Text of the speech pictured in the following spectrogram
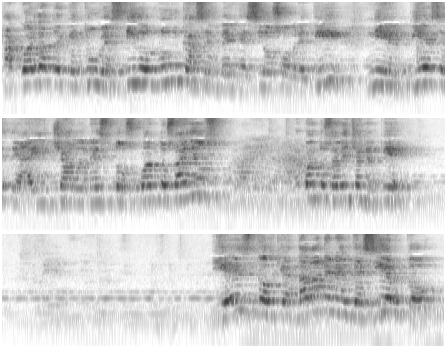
acuérdate que tu vestido nunca se envejeció sobre ti, ni el pie se te ha hinchado en estos cuántos años? ¿A cuántos se le echan el pie? Y estos que andaban en el desierto,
